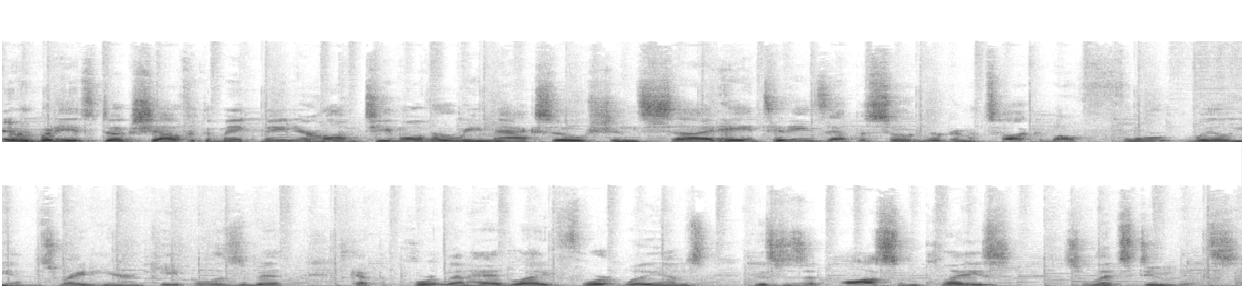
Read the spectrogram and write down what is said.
Hey everybody, it's Doug Schauf with the Make Maine Your Home team over at Remax Oceanside. Hey, in today's episode, we're going to talk about Fort Williams right here in Cape Elizabeth. It's got the Portland Headlight, Fort Williams. This is an awesome place, so let's do this.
